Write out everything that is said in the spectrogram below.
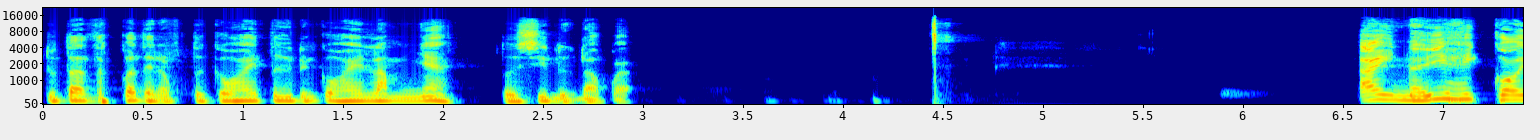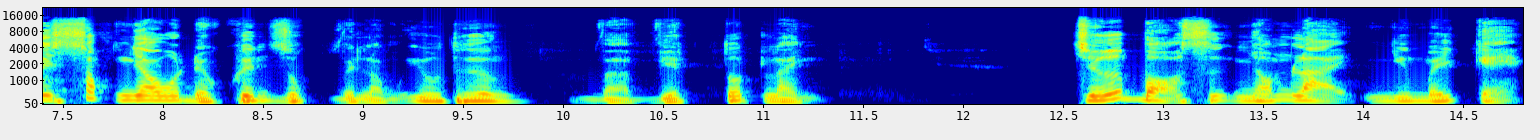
Chúng ta có thể đọc từ câu 24 đến câu 25 nha. Tôi xin được đọc ạ. Ai nấy hãy coi sóc nhau để khuyên dục về lòng yêu thương và việc tốt lành. Chớ bỏ sự nhóm lại như mấy kẻ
